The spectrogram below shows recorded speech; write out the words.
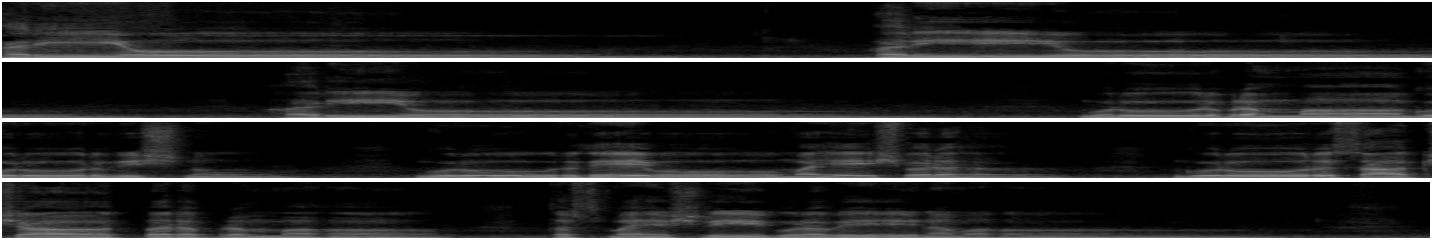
हरि ओ हरि ओ हरि ओ गुरुर्ब्रह्मा, गुरुर्विष्णु, गुरुर्देवो महेश्वरः, गुरुर्साक्षात् परब्रह्मः। तस्मै श्रीगुरवे नमः।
